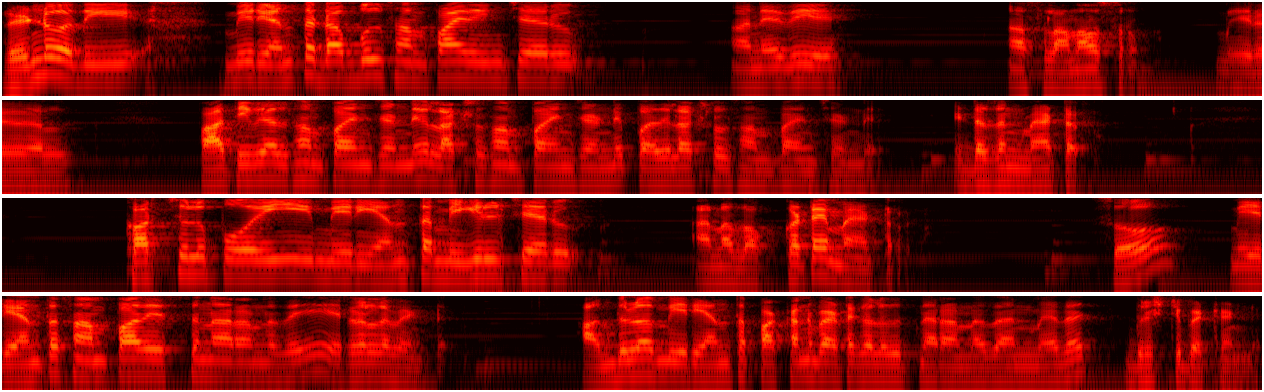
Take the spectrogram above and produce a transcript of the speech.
రెండవది మీరు ఎంత డబ్బులు సంపాదించారు అనేది అసలు అనవసరం. మీరు పాతి వేలు సంపాదించండి లక్ష సంపాదించండి పది లక్షలు సంపాదించండి. ఇట్ డజంట్ మ్యాటర్ ఖర్చులు పోయి మీరు ఎంత మిగిల్చారు అన్నది ఒక్కటే మ్యాటర్. సో మీరు ఎంత సంపాదిస్తున్నారు అన్నది ఇర్రెలవెంట్ అందులో మీరు ఎంత పక్కన పెట్టగలుగుతున్నారు అన్న దాని మీద దృష్టి పెట్టండి.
